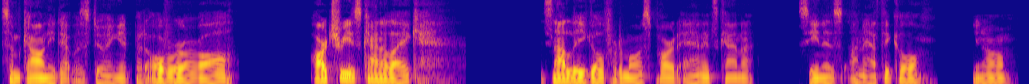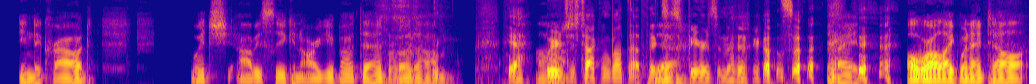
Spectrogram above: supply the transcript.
some county that was doing it, but overall, archery is kind of like it's not legal for the most part, and it's kind of seen as unethical, you know, in the crowd. Which obviously you can argue about that, but um, yeah, we were uh, just talking about the ethics yeah. of spears a minute ago. So. right. Overall, like when I tell,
